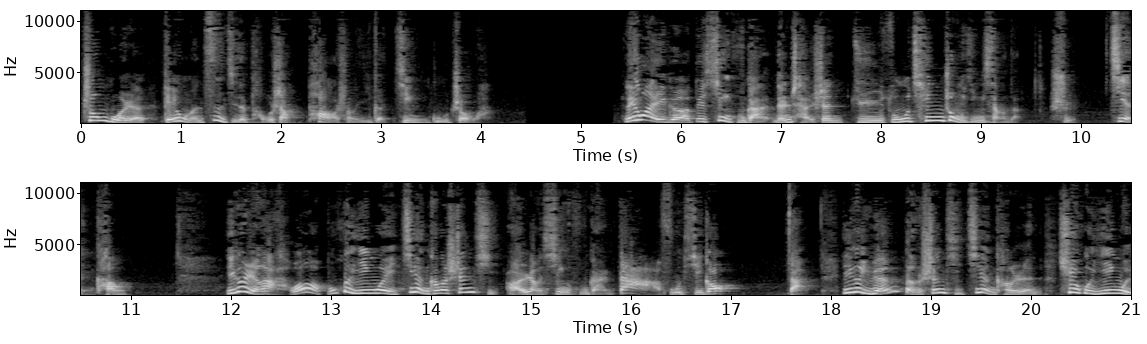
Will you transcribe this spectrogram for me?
中国人给我们自己的头上套上一个紧箍咒啊。另外一个对幸福感能产生举足轻重影响的是健康。一个人啊，往往不会因为健康的身体而让幸福感大幅提高。但一个原本身体健康人，却会因为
